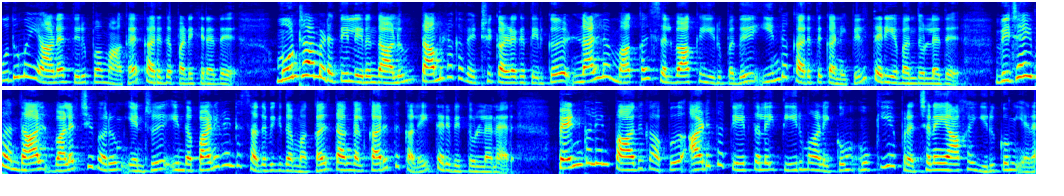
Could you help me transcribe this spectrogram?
புதுமையான திருப்பமாக கருதப்படுகிறது. மூன்றாம் இடத்தில் இருந்தாலும் தமிழக வெற்றிக் கழகத்திற்கு நல்ல மக்கள் செல்வாக்கு இருப்பது இந்த கருத்து கணிப்பில் தெரியவந்துள்ளது. விஜய் வந்தால் வளர்ச்சி வரும் என்று இந்த பனிரெண்டு சதவிகித மக்கள் தங்கள் கருத்துக்களை தெரிவித்துள்ளனர். பெண்களின் பாதுகாப்பு அடுத்த தேர்தலை தீர்மானிக்கும் முக்கிய பிரச்சனையாக இருக்கும் என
